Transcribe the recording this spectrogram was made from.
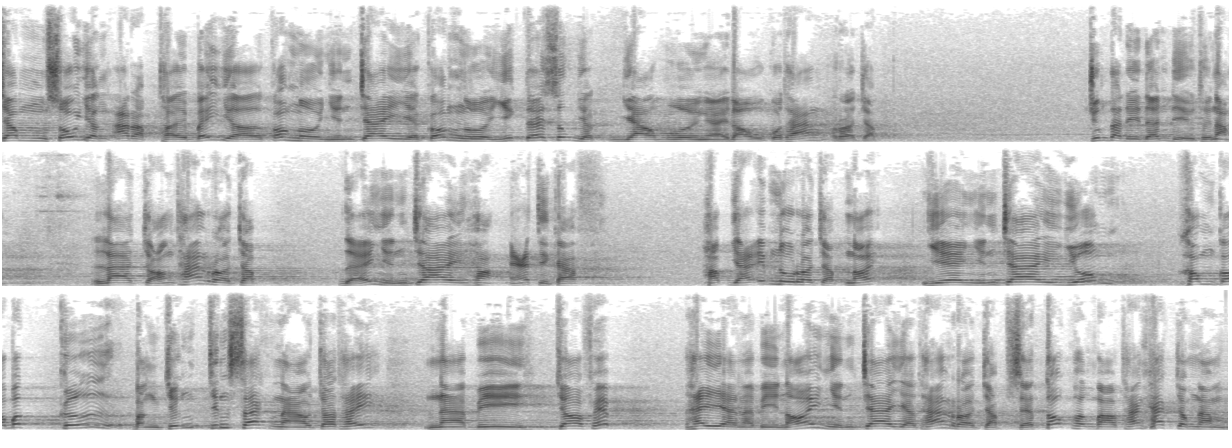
Trong số dân Ả Rập thời bấy giờ, có người nhịn chay và có người giết tế súc vật vào 10 ngày đầu của tháng Rajab. Chúng ta đi đến điều thứ năm, là chọn tháng Rajab để nhịn chay hoặc i'tikaf. Học giả Ibn Rajab nói, về nhịn chay vốn không có bất cứ bằng chứng chính xác nào cho thấy Nabi cho phép hay là Nabi nói nhịn chay vào tháng rồi chập sẽ tốt hơn bao tháng khác trong năm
